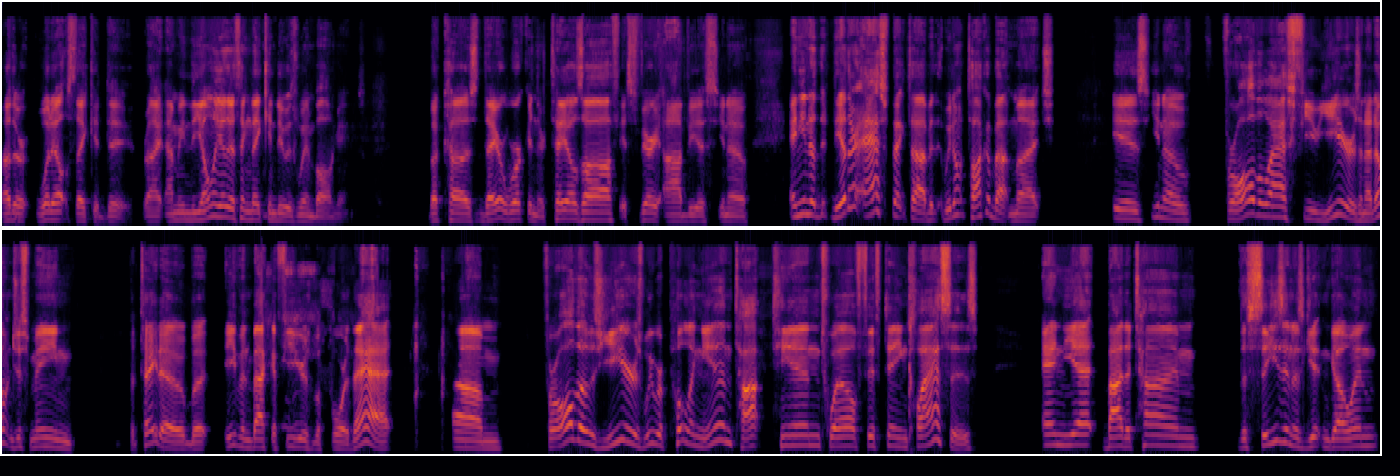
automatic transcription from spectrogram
other what else they could do, right? I mean, the only other thing they can do is win ball games because they are working their tails off. It's very obvious, you know. And you know, the, the other aspect of it that we don't talk about much is, you know, for all the last few years, and I don't just mean potato, but even back a few years before that, um, for all those years, we were pulling in top 10, 12, 15 classes. And yet, by the time the season is getting going,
